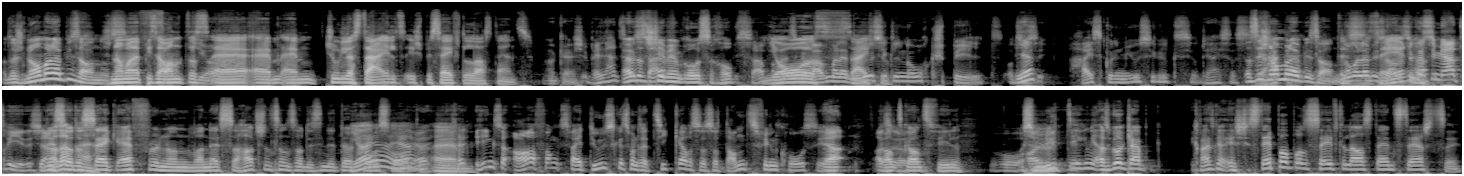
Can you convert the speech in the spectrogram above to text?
Das ist nochmal etwas anderes. Das ist nochmal etwas anderes. you, Äh, ähm, ähm, Julia Stiles ist bei Save the Last Dance. Okay. Haben Ja, das gesagt? stimmt mit dem großen Kopf. Ja, ja, hat auch mal ein. Musical nachgespielt. Oder Ja. yeah. High School Musical, gewesen, wie heißt das? Das ist nochmal etwas Das anderes. Nochmal ist etwas anderes. Auch drin. Das ist Das ist auch so der Zac Efron und Vanessa Hutchinson und so, die sind nicht dort Ja, groß ja, ja. geworden. Ja, Ähm. ich denke so Anfang 2000 es eine Zeit gegeben, wo so, so Tanzfilme gekommen sind. Ja, Also, ganz, ganz viel. Wo Also alle- Leute irgendwie. Also gut, ich glaube, ich weiß gar nicht, ist Step Up oder Save the Last Dance zuerst gesehen?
